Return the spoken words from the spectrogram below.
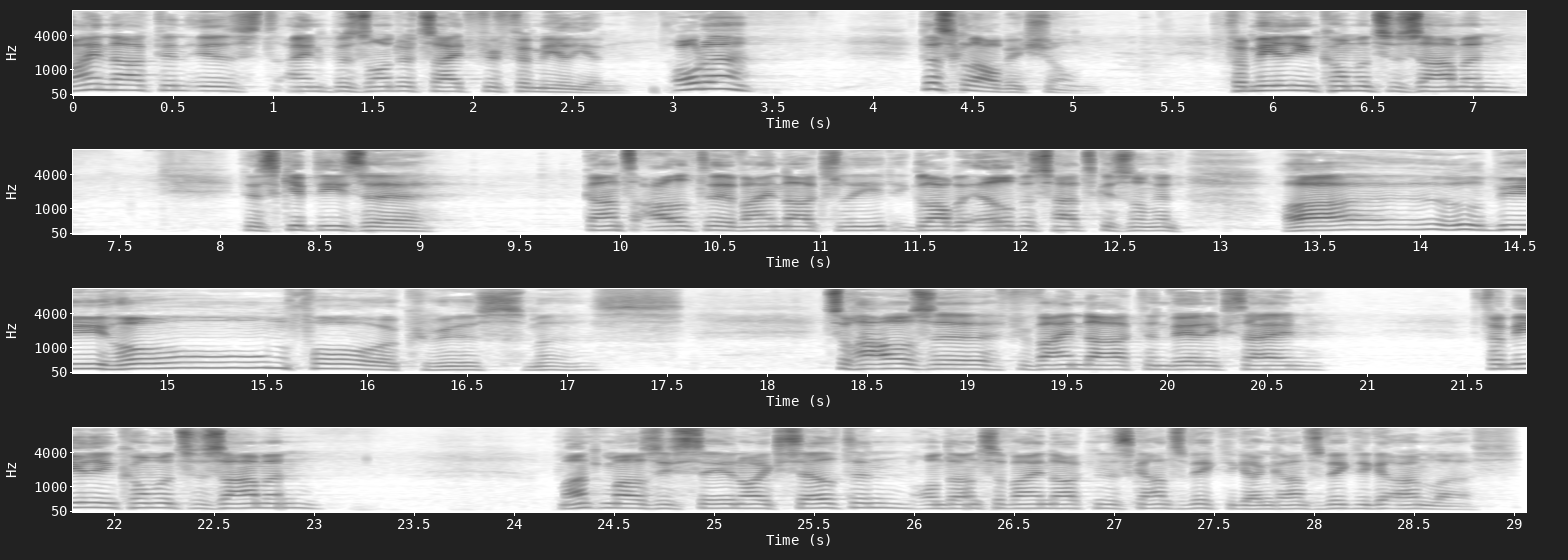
Weihnachten ist eine besondere Zeit für Familien, oder? Das glaube ich schon. Familien kommen zusammen. Es gibt diese ganz alte Weihnachtslied. Ich glaube, Elvis hat es gesungen. I'll be home for Christmas. Zu Hause für Weihnachten werde ich sein. Familien kommen zusammen. Manchmal, sie sehen euch selten und dann zu Weihnachten ist ganz wichtig, ein ganz wichtiger Anlass.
